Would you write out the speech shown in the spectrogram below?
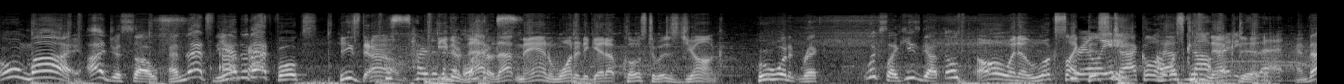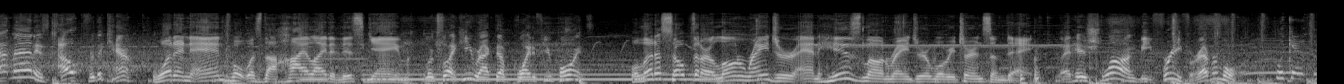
Oh my! I just saw. And that's the Oh, end of that, folks. He's down. This is harder than Either it that or that man wanted to get up close to his junk. Who wouldn't, Rick? Looks like he's got those. Oh, and it looks like really? this tackle I has was not ready for connected. that. And that man is out for the count. What an end. What was the highlight of this game? Looks like he racked up quite a few points. Well, let us hope that our Lone Ranger and his Lone Ranger will return someday. Let his schlong be free forevermore. Look at the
